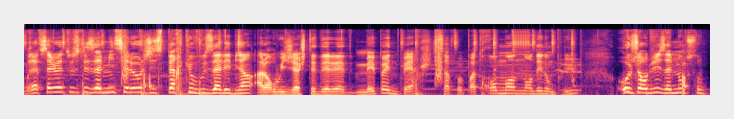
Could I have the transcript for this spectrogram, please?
Bref, salut à tous les amis, c'est Léo, j'espère que vous allez bien. Alors oui, j'ai acheté des LED, mais pas une perche, ça faut pas trop m'en demander non plus. Aujourd'hui les amis, on se retrouve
